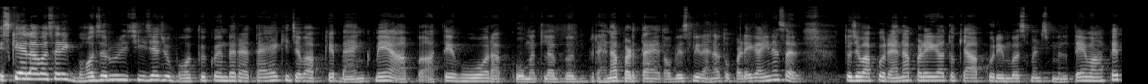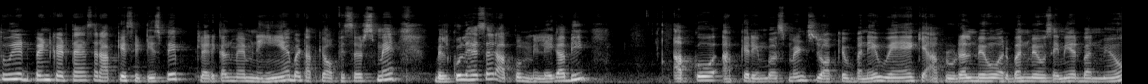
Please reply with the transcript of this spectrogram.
इसके अलावा सर, एक बहुत ज़रूरी चीज़ है जो बहुत के अंदर रहता है कि जब आपके बैंक में आप आते हो और आपको मतलब रहना पड़ता है तो ऑब्वियसली रहना तो पड़ेगा ही ना सर। तो जब आपको रहना पड़ेगा तो क्या आपको रिम्बर्समेंट्स मिलते हैं वहाँ पे? तो ये डिपेंड करता है सर, आपके सिटीज़ पे। क्लरिकल मैम नहीं है बट आपके ऑफिसर्स में बिल्कुल है सर, आपको मिलेगा भी। आपको आपके रिम्बर्समेंट्स जो आपके बने हुए हैं कि आप रूरल में हो अर्बन में हो सेमी अर्बन में हो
